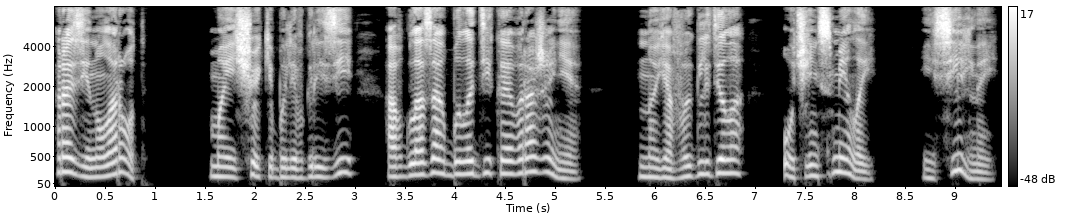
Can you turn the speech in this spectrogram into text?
разинула рот. Мои щеки были в грязи, а в глазах было дикое выражение. Но я выглядела очень смелой и сильной.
